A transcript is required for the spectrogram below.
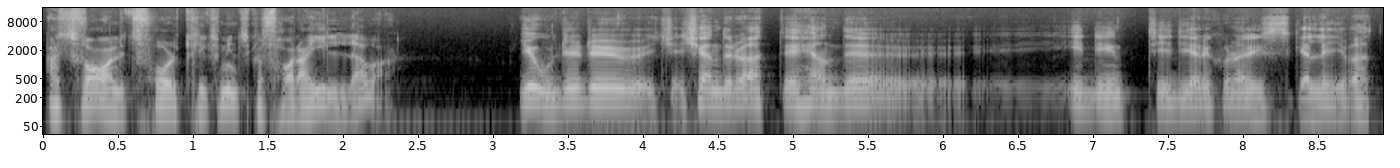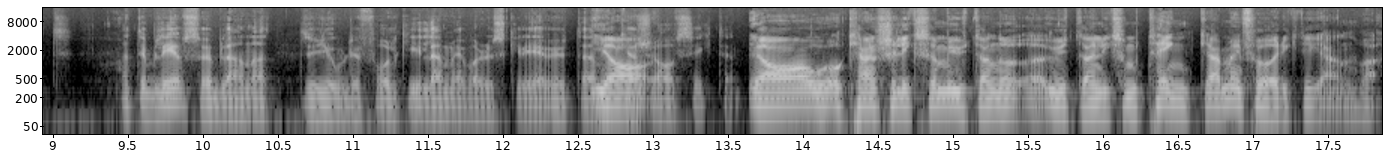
att vanligt folk liksom inte ska fara illa va. Gjorde du, kände du att det hände i din tidigare journalistiska liv att, att det blev så ibland att du gjorde folk illa med vad du skrev utan ja, kanske avsikten? Ja, och, och kanske liksom utan, utan liksom tänka mig för riktigt grann. Va?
